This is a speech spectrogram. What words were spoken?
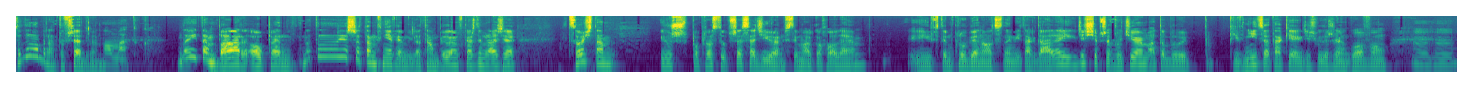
to dobra, to wszedłem. O matko. No i tam bar, open, no to jeszcze tam nie wiem ile tam byłem. W każdym razie coś tam już po prostu przesadziłem z tym alkoholem i w tym klubie nocnym i tak dalej. I gdzieś się przewróciłem, a to były piwnice takie, gdzieś uderzyłem głową Mhm.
